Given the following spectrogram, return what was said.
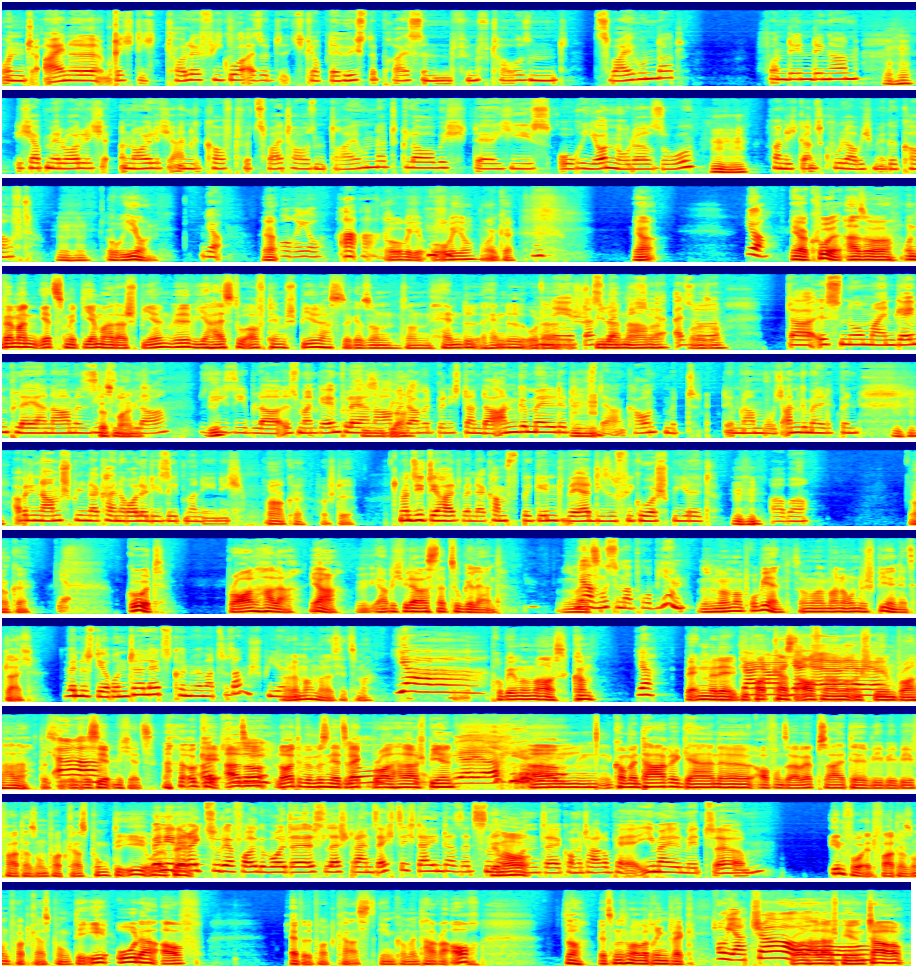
Und eine richtig tolle Figur, also ich glaube, der höchste Preis sind 5200 von den Dingern. Mhm. Ich habe mir neulich, neulich einen gekauft für 2300, glaube ich. Der hieß Orion oder so. Mhm. Fand ich ganz cool, habe ich mir gekauft. Mhm. Orion. Ja. Ja. Oreo. Haha. Oreo. Oreo, okay. Ja. Ja, Ja, cool. Also, und wenn man jetzt mit dir mal da spielen will, wie heißt du auf dem Spiel? Hast du so ein, so ein Handle, Handle oder Nee, das wird Spielername nicht, also oder so? Da ist nur mein Gameplayer-Name Das. Sisibla. Sisibla ist mein Gameplayer-Name. Damit bin ich dann da angemeldet. Das Mhm. ist der Account mit dem Namen, wo ich angemeldet bin. Mhm. Aber die Namen spielen da keine Rolle, die sieht man eh nicht. Ah, okay, verstehe. Man sieht ja halt, wenn der Kampf beginnt, wer diese Figur spielt. Mhm. Aber Okay. Ja. Gut. Brawlhalla. Ja, habe ich wieder was dazugelernt. Ja, jetzt, musst du mal probieren. müssen wir mal probieren. Sollen wir mal eine Runde spielen jetzt gleich? Wenn du es dir runterlädst, können wir mal zusammen Ja, spielen. dann machen wir das jetzt mal. Ja! Probieren wir mal aus. Komm, Ja. beenden wir die, die Ja, Podcast-Aufnahme ja, und spielen Brawlhalla. Das interessiert mich jetzt. Okay, Okay. also Leute, wir müssen jetzt weg. Jo. Brawlhalla spielen. Ja, ja. Ähm, Kommentare gerne auf unserer Webseite www.vatersohnpodcast.de oder Wenn ihr per- direkt zu der Folge wollt, äh, slash 63 dahinter setzen Genau. und äh, Kommentare per E-Mail mit ähm, info@vatersohnpodcast.de oder auf Apple Podcast gehen Kommentare auch. So, jetzt müssen wir aber dringend weg. Oh ja, ciao. Brawlhalla spielen. Ciao.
